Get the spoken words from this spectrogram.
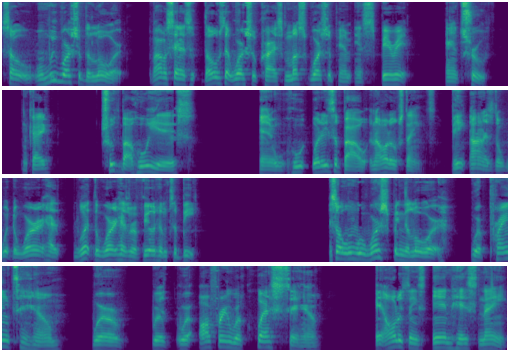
So when we worship the Lord, the Bible says those that worship Christ must worship Him in spirit and truth. Okay, truth about who He is and who what He's about and all those things. Being honest, the what the word has what the word has revealed Him to be. And so when we're worshiping the Lord, we're praying to Him. We're we're, we're offering requests to Him and all these things in his name.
